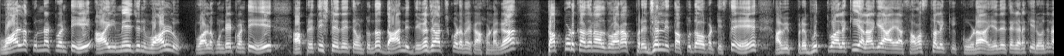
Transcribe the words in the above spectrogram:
వాళ్ళకున్నటువంటి ఆ ఇమేజ్ని వాళ్ళు వాళ్ళకు ఉండేటువంటి ఆ ప్రతిష్ట ఏదైతే ఉంటుందో దాన్ని దిగజార్చుకోవడమే కాకుండా తప్పుడు కథనాల ద్వారా ప్రజల్ని తప్పుదోవ పట్టిస్తే అవి ప్రభుత్వాలకి అలాగే ఆయా సంస్థలకి కూడా ఏదైతే కనుక ఈ రోజున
